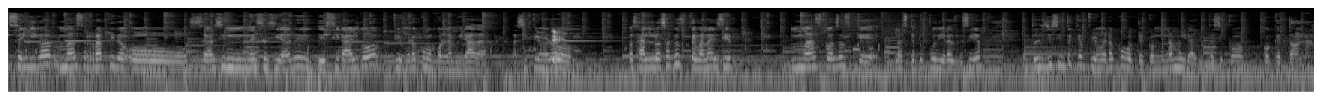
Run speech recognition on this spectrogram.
se liga más rápido o sea, sin necesidad de decir algo, primero como con la mirada. Así primero o sea, los ojos te van a decir más cosas que las que tú pudieras decir. Entonces yo siento que primero como que con una miradita así como coquetona.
